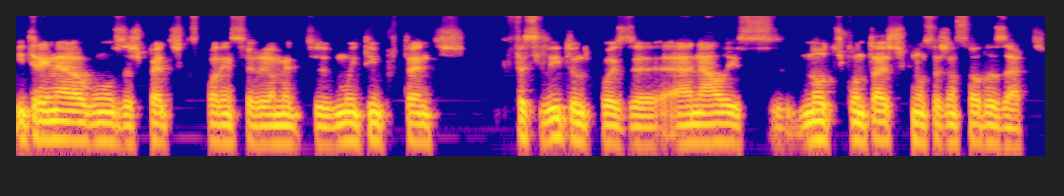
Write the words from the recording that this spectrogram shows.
e treinar alguns aspectos que podem ser realmente muito importantes, que facilitam depois a, a análise noutros contextos que não sejam só das artes.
